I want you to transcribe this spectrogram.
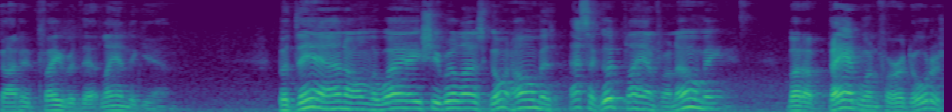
God had favored that land again. But then on the way, she realized going home is that's a good plan for Naomi, but a bad one for her daughters.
